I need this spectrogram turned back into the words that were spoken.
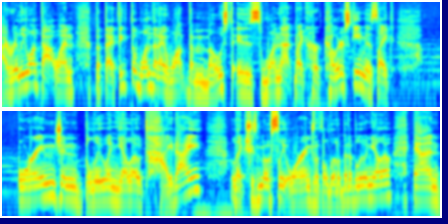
I really want that one. But I think the one that I want the most is one that like her color scheme is like orange and blue and yellow tie-dye. Like she's mostly orange with a little bit of blue and yellow. And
